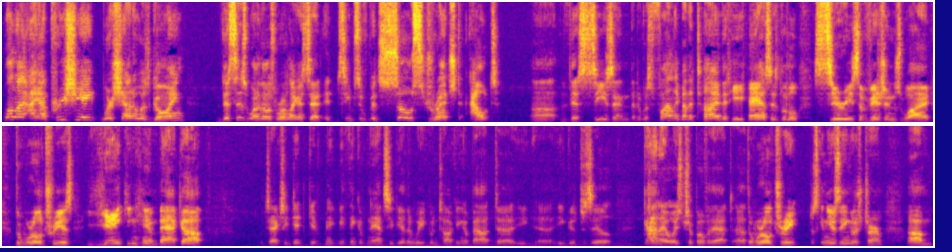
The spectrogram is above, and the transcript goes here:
while I, I appreciate where Shadow is going, this is one of those where, like I said, it seems to have been so stretched out uh, this season that it was finally by the time that he has his little series of visions why the world tree is yanking him back up which actually did give, make me think of Nancy the other week when talking about uh, uh, God, I always trip over that. Uh, the world tree, just going to use the English term, um,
